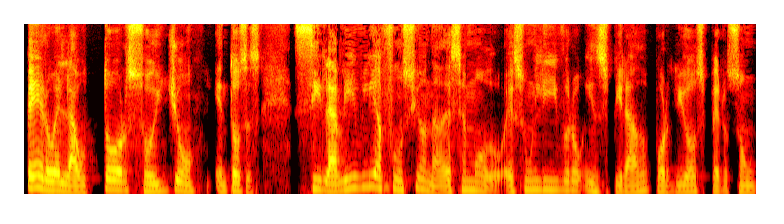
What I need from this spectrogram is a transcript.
pero el autor soy yo. Entonces, si la Biblia funciona de ese modo, es un libro inspirado por Dios, pero son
